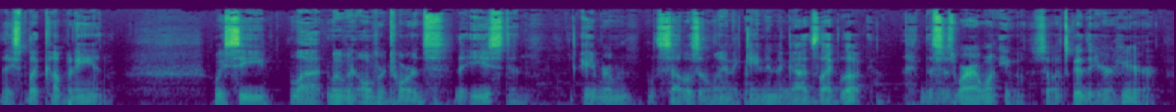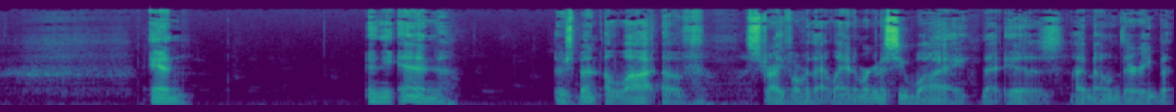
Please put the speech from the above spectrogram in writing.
they split company, and we see Lot moving over towards the east, and Abram settles in the land of Canaan, and God's like, "Look, this is where I want you. So it's good that you're here." And in the end, there's been a lot of strife over that land, and we're going to see why that is. I have my own theory, but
